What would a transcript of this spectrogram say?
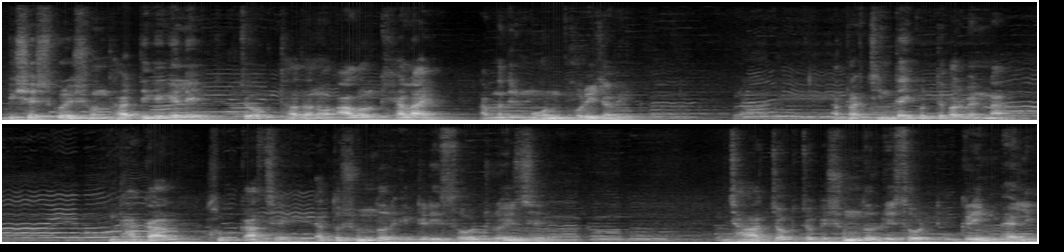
বিশেষ করে সন্ধ্যার দিকে গেলে চোখ ধাঁধানো আলোর খেলায় আপনাদের মন ভরে যাবে। আপনারা চিন্তাই করতে পারবেন না। ঢাকার খুব কাছে এত সুন্দর একটি রিসোর্ট রয়েছে। ঝা চকচকে সুন্দর রিসোর্ট গ্রিন ভ্যালি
